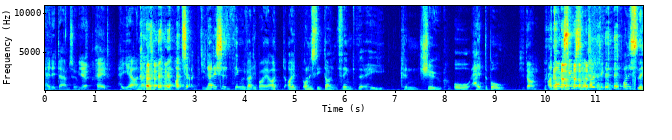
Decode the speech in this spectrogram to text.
head it down to him. Yeah, head, Yeah, I know. I t- you know, this is the thing with Adebayor. I, I honestly don't think that he can shoot or head the ball. you don't. I don't seriously. I don't think honestly.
